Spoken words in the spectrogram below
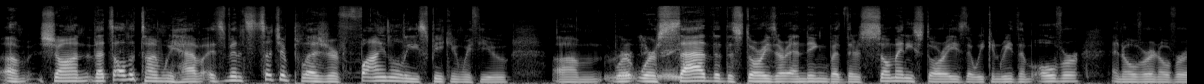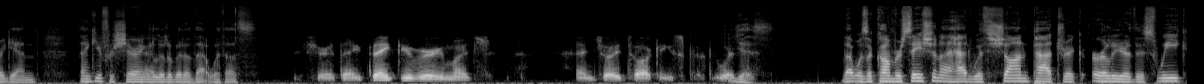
Um, Sean, that's all the time we have. It's been such a pleasure finally speaking with you. Um, we're we're great. sad that the stories are ending, but there's so many stories that we can read them over and over and over again. Thank you for sharing a little bit of that with us. Sure thing. Thank you very much. Enjoyed talking with. Yes. That was a conversation I had with Sean Patrick earlier this week.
